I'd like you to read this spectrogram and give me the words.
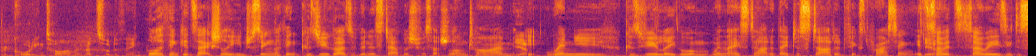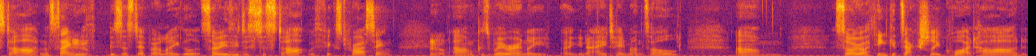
recording time and that sort of thing. Well, I think it's actually interesting. I think because you guys have been established for such a long time, Yep. it, when you because View Legal when- when they started, they just started fixed pricing. It's Yep. so it's so easy to start, and the same Yep. with Business Depot Legal. It's so easy Mm. just to start with fixed pricing Yeah. because we're only uh, you know eighteen months old. Um, so I think it's actually quite hard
